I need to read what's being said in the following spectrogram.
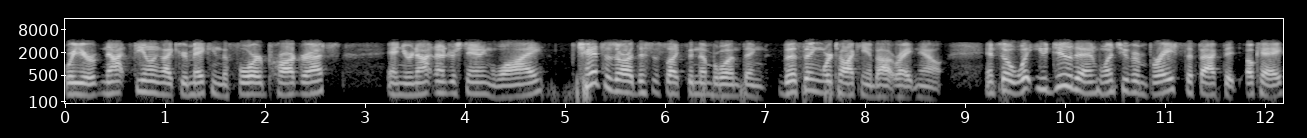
where you're not feeling like you're making the forward progress, and you're not understanding why, chances are this is like the number one thing, the thing we're talking about right now. And so what you do then, once you've embraced the fact that okay,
